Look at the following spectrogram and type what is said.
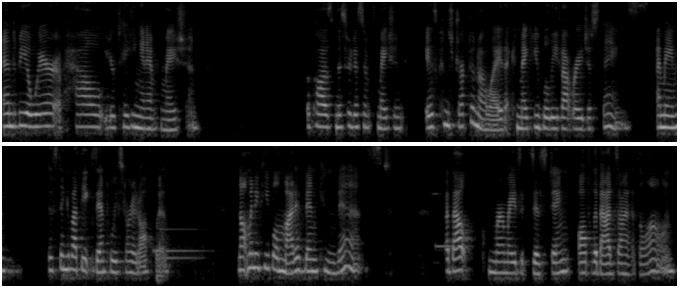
and to be aware of how you're taking in information because mis or disinformation is constructed in a way that can make you believe outrageous things. I mean, just think about the example we started off with. Not many people might have been convinced about mermaids existing off the bad science alone,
